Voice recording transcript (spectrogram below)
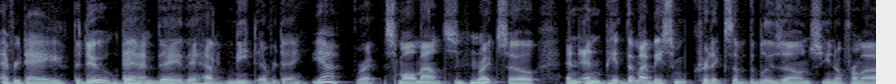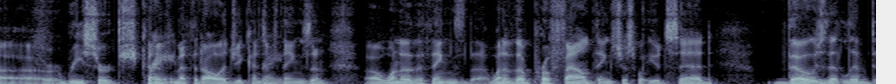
every day. They do. They And- they they have meat every day. Yeah. Right, small amounts, Mm-hmm. right? So, and and pe- there might be some critics of the blue zones, you know, from a, a research kind of methodology kinds of things. And uh, one of the things, one of the profound things, just what you had said, those that lived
